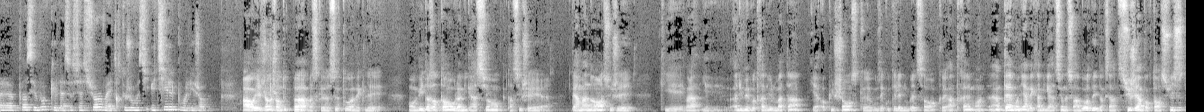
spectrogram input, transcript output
Euh, pensez-vous que l'association va être toujours aussi utile pour les gens? Ah oui, j'en doute pas, parce que surtout avec les... On vit dans un temps où la migration est un sujet euh, permanent, un sujet qui est... Voilà, allumez votre radio le matin, il n'y a aucune chance que vous écoutez les nouvelles sans qu'un thème, un thème en lien avec la migration ne soit abordé. Donc c'est un sujet important en Suisse. Mhm.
